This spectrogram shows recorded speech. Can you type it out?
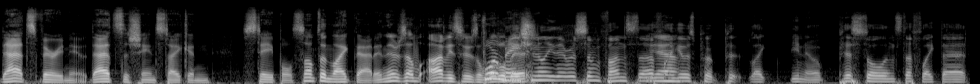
that's very new. That's the Shane Steichen staple, something like that. And there's a, obviously there's a little bit. Formationally, there was some fun stuff. Yeah. Like it was put, put like you know pistol and stuff like that.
